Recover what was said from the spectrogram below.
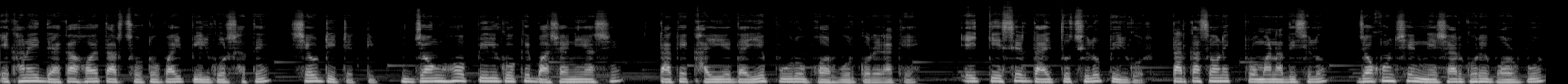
এখানেই দেখা হয় তার ছোট ভাই পিলগোর সাথে। সেও ডিটেকটিভ জংহ পিলগোকে বাসায় নিয়ে আসে। তাকে খাইয়ে দাইয়ে পুরো ভরভর করে রাখে। এই কেসের দায়িত্ব ছিল পিলগোর। তার কাছে অনেক প্রমাণাদি ছিল। যখন সে নেশার ঘরে ভরপুর,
